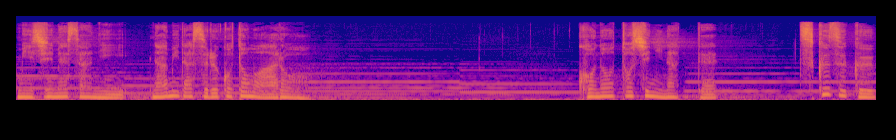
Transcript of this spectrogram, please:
惨めさに涙することもあろう。この年になってつくづく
